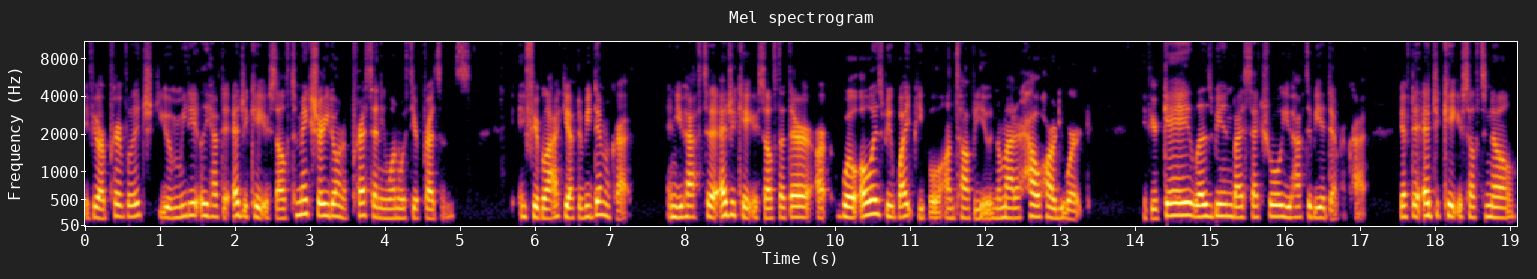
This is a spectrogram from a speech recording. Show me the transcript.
If you are privileged, you immediately have to educate yourself to make sure you don't oppress anyone with your presence. If you're black, you have to be Democrat and you have to educate yourself that there are, will always be white people on top of you no matter how hard you work. If you're gay, lesbian, bisexual, you have to be a Democrat. You have to educate yourself to know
